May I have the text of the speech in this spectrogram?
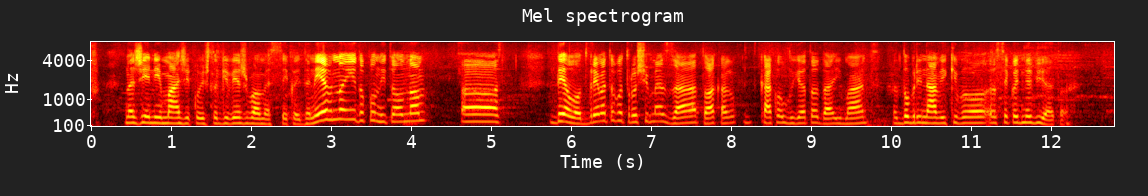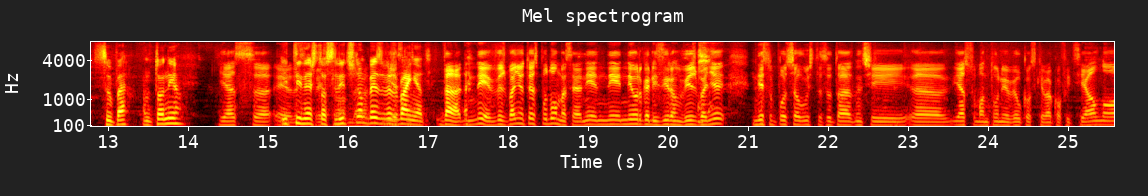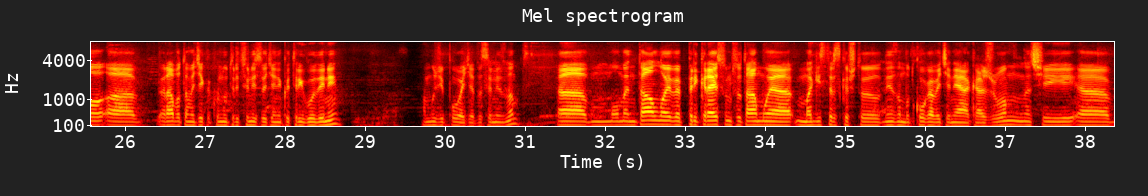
на жени и мажи кои што ги вежбаме секој деневно и дополнително а, дел од времето го трошиме за тоа како, како луѓето да имаат добри навики во секојдневието. Супер. Антонио? Јас е, И ти да се нешто слично, без Јас- вежбањето? Да, не, вежбањето е по дома сега, не не не организирам вежбање, не сум почел уште со тоа, значи јас сум Антонио Велковски вака официјално, а, работам веќе како нутриционист веќе некои три години. А може повеќе, да се не знам. А, моментално еве при крај сум со таа моја магистарска што не знам од кога веќе не ја кажувам, значи а,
